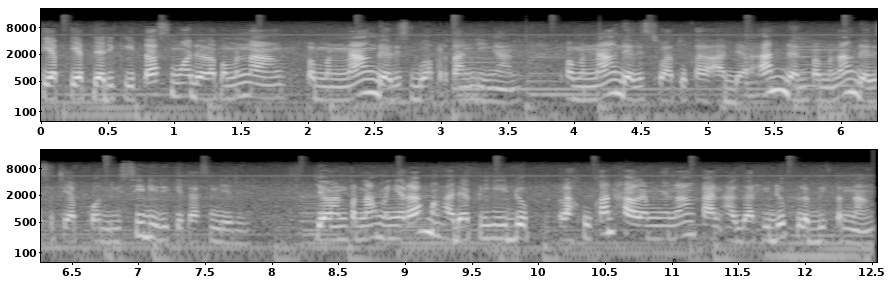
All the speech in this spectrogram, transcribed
Tiap-tiap dari kita semua adalah pemenang. Pemenang dari sebuah pertandingan pemenang dari suatu keadaan dan pemenang dari setiap kondisi diri kita sendiri. Jangan pernah menyerah menghadapi hidup. Lakukan hal yang menyenangkan agar hidup lebih tenang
